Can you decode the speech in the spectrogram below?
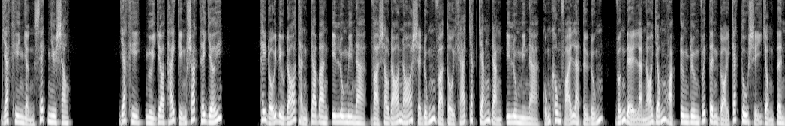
Giác Khi nhận xét như sau. Giác Khi, người Do Thái kiểm soát thế giới. Thay đổi điều đó thành ca ban Illumina và sau đó nó sẽ đúng và tôi khá chắc chắn rằng Illumina cũng không phải là từ đúng, vấn đề là nó giống hoặc tương đương với tên gọi các tu sĩ dòng tên,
